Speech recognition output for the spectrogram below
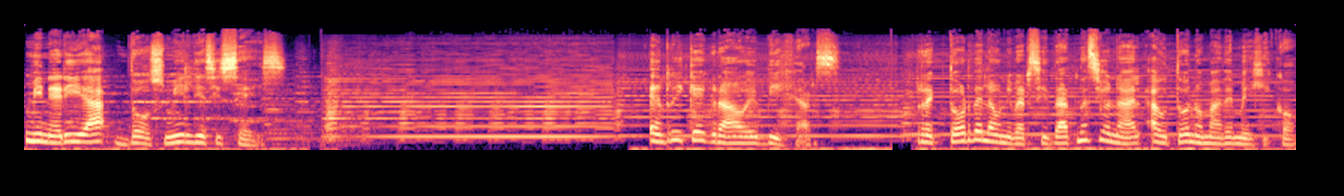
Minería 2016. Enrique Graue Vigers, rector de la Universidad Nacional Autónoma de México.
